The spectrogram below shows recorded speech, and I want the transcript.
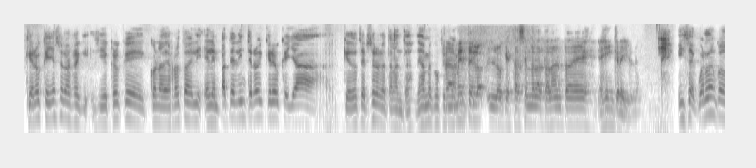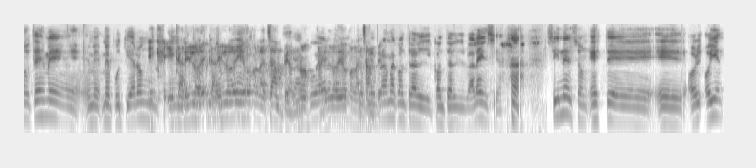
Creo que ya se lo Yo creo que con la derrota, del, el empate del Inter hoy, creo que ya quedó tercero el Atalanta. Déjame confirmar. Realmente lo, que está haciendo el Atalanta es, es increíble. ¿Y se acuerdan cuando ustedes me, me, me putearon? Y, y Karim, lo, lo, dijo con la Champions, ¿no? Karim lo dijo con la Champions. programa contra el, contra el Valencia. Sí, Nelson, este, eh, hoy, hoy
